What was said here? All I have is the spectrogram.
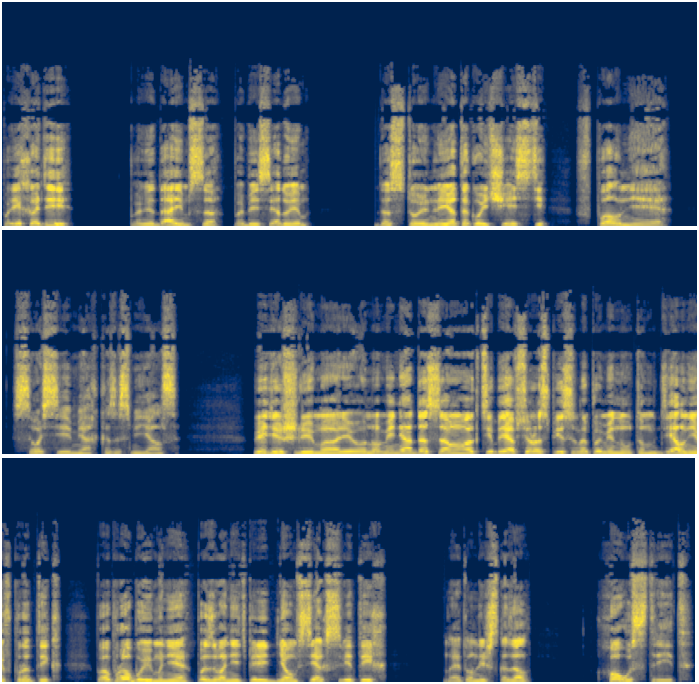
Приходи, повидаемся, побеседуем. Достоин ли я такой чести? Вполне. Соси мягко засмеялся. Видишь ли, Марион, у меня до самого октября все расписано по минутам, дел не впротык. Попробуй мне позвонить перед днем всех святых. На это он лишь сказал «Хоу-стрит,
